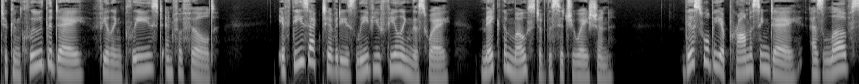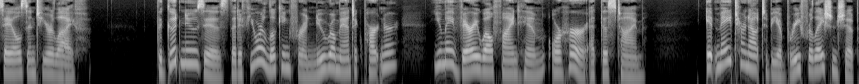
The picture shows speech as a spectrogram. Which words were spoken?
to conclude the day feeling pleased and fulfilled. If these activities leave you feeling this way, make the most of the situation. This will be a promising day as love sails into your life. The good news is that if you are looking for a new romantic partner, you may very well find him or her at this time. It may turn out to be a brief relationship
